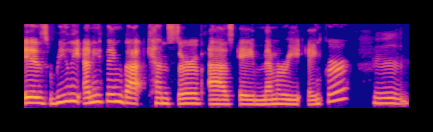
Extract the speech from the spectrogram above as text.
is really anything that can serve as a memory anchor mm.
